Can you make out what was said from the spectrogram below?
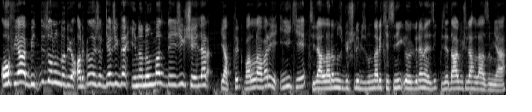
Of ya bitti sonunda diyor. Arkadaşlar gerçekten inanılmaz değişik şeyler yaptık. Vallahi var ya iyi ki silahlarımız güçlü. Biz bunları kesinlikle öldüremezdik. Bize daha güçlü silah lazım ya.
